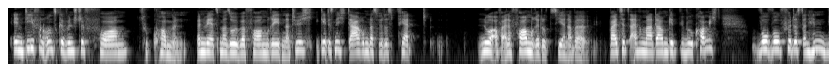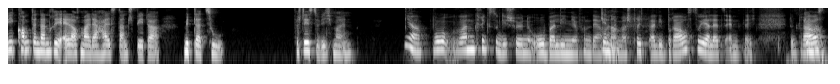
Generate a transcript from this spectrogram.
in die von uns gewünschte Form zu kommen. Wenn wir jetzt mal so über Form reden. Natürlich geht es nicht darum, dass wir das Pferd nur auf eine Form reduzieren, aber weil's jetzt einfach mal darum geht, wie bekomme ich wo wo führt das dann hin? Wie kommt denn dann reell auch mal der Hals dann später mit dazu? Verstehst du, wie ich meine? Ja, wo wann kriegst du die schöne Oberlinie, von der man Genau. immer spricht? Weil die brauchst du ja letztendlich. Du Genau.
